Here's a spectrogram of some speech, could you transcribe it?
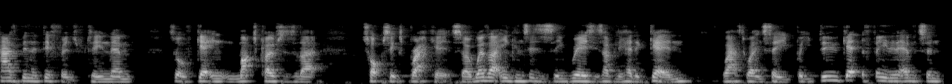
has been the difference between them sort of getting much closer to that top six bracket. So whether that inconsistency rears its ugly head again, we'll have to wait and see. But you do get the feeling Everton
